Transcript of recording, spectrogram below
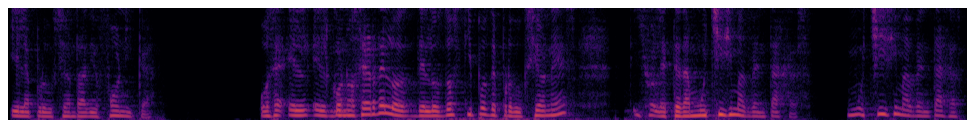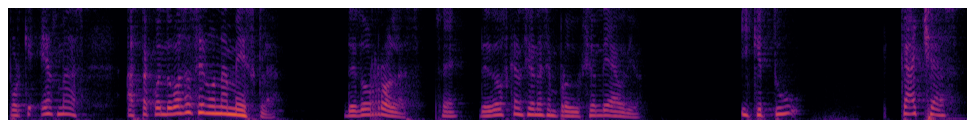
y la producción radiofónica. O sea, el, el conocer de los, de los dos tipos de producciones, híjole, te da muchísimas ventajas. Muchísimas ventajas. Porque es más, hasta cuando vas a hacer una mezcla de dos rolas, Sí. de dos canciones en producción de audio y que tú cachas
